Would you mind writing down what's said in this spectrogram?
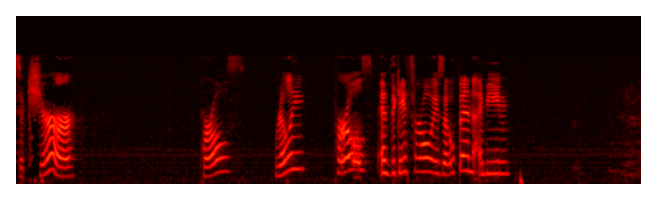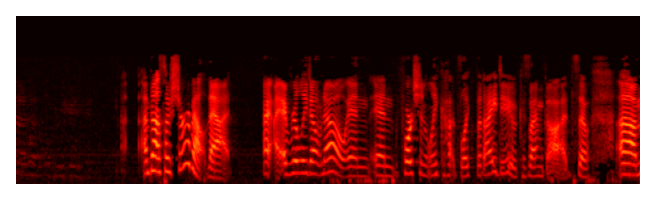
secure, pearls, really, pearls, and the gates are always open. I mean, I'm not so sure about that. I, I really don't know. And, and fortunately, God's like, but I do because I'm God. So, um,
